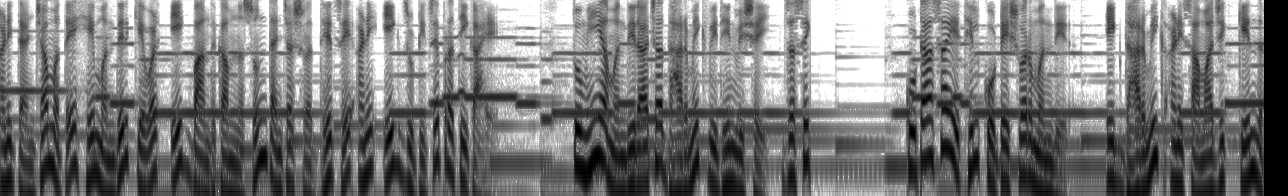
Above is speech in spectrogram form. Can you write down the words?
आणि त्यांच्या मते हे मंदिर केवळ एक बांधकाम नसून त्यांच्या श्रद्धेचे आणि एकजुटीचे प्रतीक आहे. तुम्ही या मंदिराच्या धार्मिक विधींविषयी जसे कुटासा येथील कोटेश्वर मंदिर एक धार्मिक आणि सामाजिक केंद्र.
